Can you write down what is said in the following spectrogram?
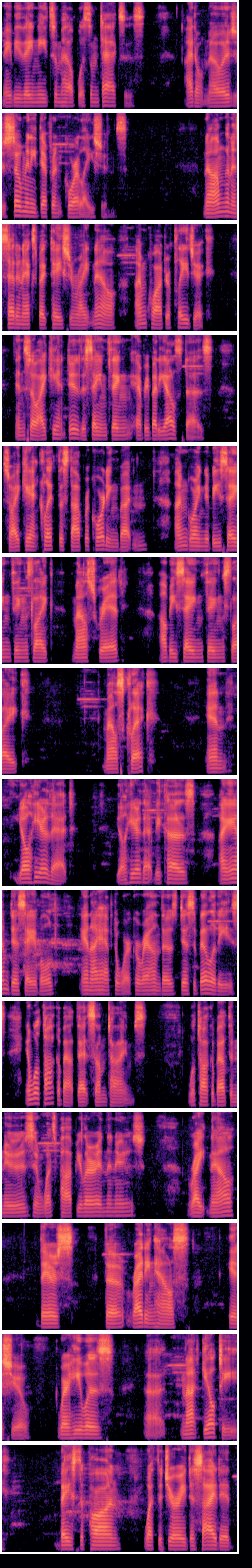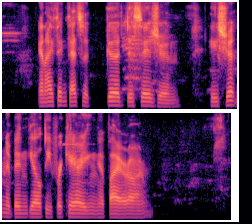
Maybe they need some help with some taxes. I don't know. There's just so many different correlations. Now, I'm going to set an expectation right now. I'm quadriplegic, and so I can't do the same thing everybody else does. So I can't click the stop recording button. I'm going to be saying things like mouse grid. I'll be saying things like mouse click. And you'll hear that. You'll hear that because I am disabled and I have to work around those disabilities. And we'll talk about that sometimes. We'll talk about the news and what's popular in the news. Right now, there's the Rittenhouse issue where he was uh, not guilty based upon what the jury decided and I think that's a good decision. He shouldn't have been guilty for carrying a firearm.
